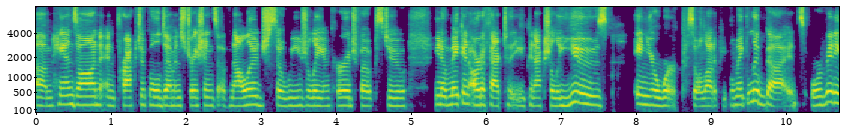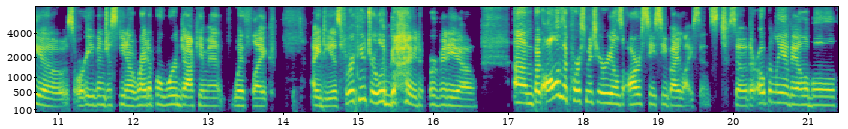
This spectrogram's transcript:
um, hands-on and practical demonstrations of knowledge. So we usually encourage folks to, you know, make an artifact that you can actually use in your work. So a lot of people make libguides or videos or even just, you know, write up a Word document with like ideas for a future libguide or video. Um, but all of the course materials are CC by licensed. So they're openly available.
